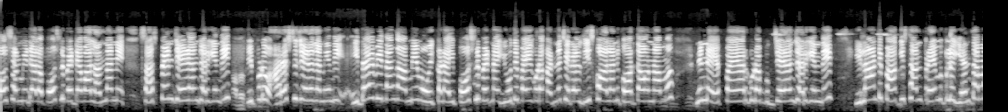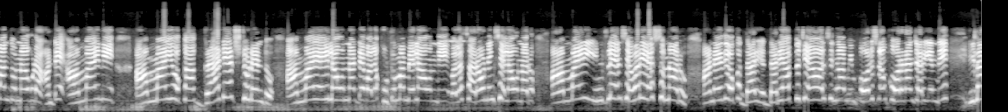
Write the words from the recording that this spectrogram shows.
సోషల్ మీడియాలో పోస్టులు పెట్టే వాళ్ళందరినీ సస్పెండ్ చేయడం జరిగింది. ఇప్పుడు అరెస్ట్ చేయడం జరిగింది. ఇదే విధంగా మేము ఇక్కడ ఈ పోస్టులు పెట్టిన యూత్ పై కూడా కఠిన చర్యలు తీసుకోవాలని కోరుతా ఉన్నాము. నిన్న ఎఫ్ఐఆర్ కూడా బుక్ చేయడం జరిగింది. ఇలాంటి పాకిస్తాన్ ప్రేమికులు ఎంత మంది ఉన్నా కూడా అంటే ఆ అమ్మాయిని ఆ అమ్మాయి ఒక గ్రాడ్యుయేట్ స్టూడెంట్. ఆ అమ్మాయి ఎలా ఉందంటే వాళ్ళ కుటుంబం ఎలా ఉంది వాళ్ళ సరౌండింగ్స్ ఎలా ఉన్నారు ఆ అమ్మాయిని ఇన్ఫ్లుయెన్స్ ఎవరు చేస్తున్నారు అనేది ఒక దర్యాప్తు చేయాల్సిందిగా మేము పోలీసులను కోరడం జరిగింది. ఇలా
